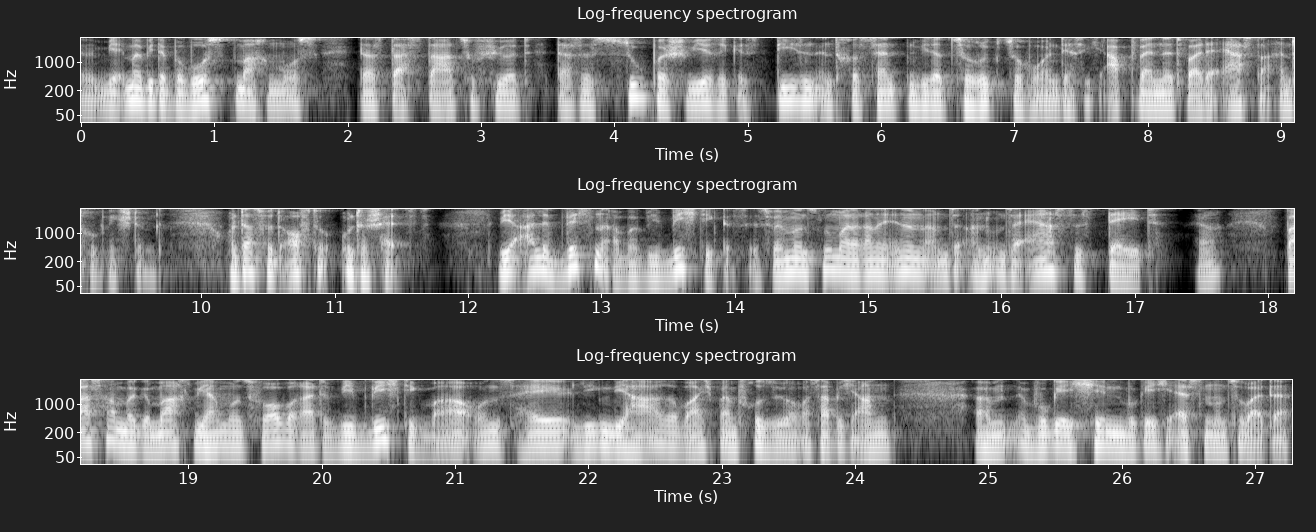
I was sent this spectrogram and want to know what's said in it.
äh, mir immer wieder bewusst machen muss, dass das dazu führt, dass es super schwierig ist, diesen Interessenten wieder zurückzuholen, der sich abwendet, weil der erste Eindruck nicht stimmt. Und das wird oft unterschätzt. Wir alle wissen aber, wie wichtig das ist. Wenn wir uns nur mal daran erinnern, an, an unser erstes Date, ja, was haben wir gemacht? Wie haben wir uns vorbereitet? Wie wichtig war uns, hey, liegen die Haare? War ich beim Friseur? Was habe ich an? Ähm, wo gehe ich hin? Wo gehe ich essen? Und so weiter.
